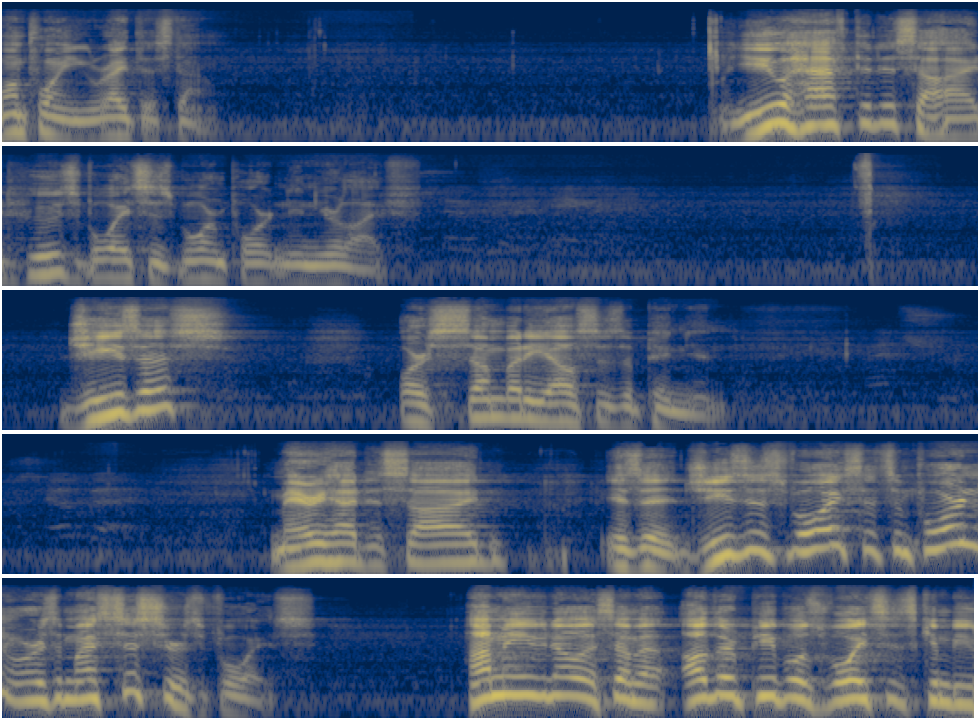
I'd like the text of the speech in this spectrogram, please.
One point, you write this down. You have to decide whose voice is more important in your life Jesus or somebody else's opinion. Mary had to decide is it Jesus' voice that's important or is it my sister's voice? How many of you know that some other people's voices can be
